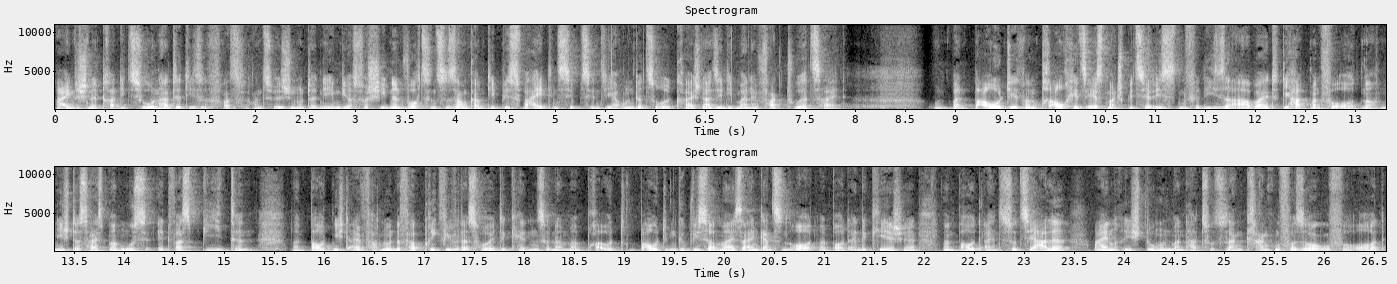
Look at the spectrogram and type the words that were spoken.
eigentlich eine Tradition hatte, diese französischen Unternehmen, die aus verschiedenen Wurzeln zusammenkamen, die bis weit ins 17. Jahrhundert zurückreichen, also in die Manufakturzeit. Und man baut jetzt, man braucht jetzt erstmal Spezialisten für diese Arbeit. Die hat man vor Ort noch nicht. Das heißt, man muss etwas bieten. Man baut nicht einfach nur eine Fabrik, wie wir das heute kennen, sondern man baut, baut in gewisser Weise einen ganzen Ort. Man baut eine Kirche, man baut eine soziale Einrichtungen, man hat sozusagen Krankenversorgung vor Ort,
